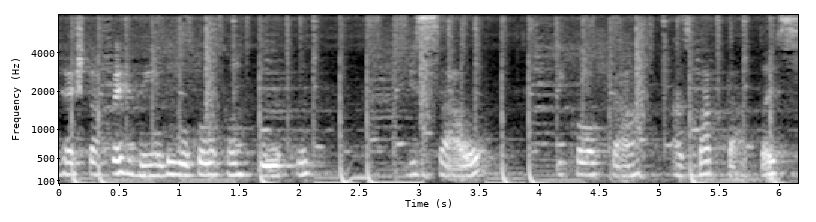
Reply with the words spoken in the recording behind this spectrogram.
já está fervendo. Vou colocar um pouco de sal e colocar as batatas.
